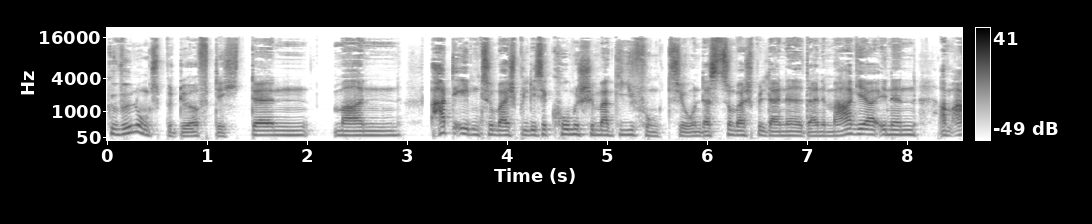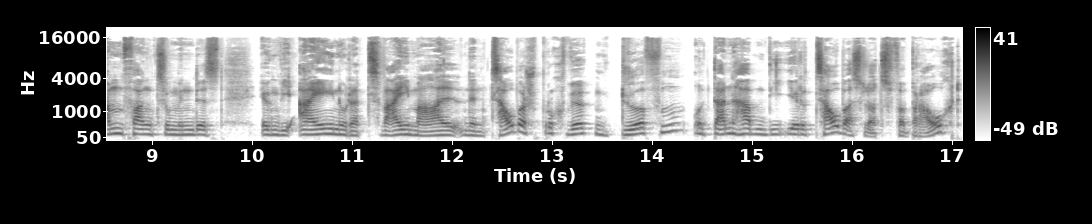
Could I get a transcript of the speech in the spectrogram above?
gewöhnungsbedürftig, denn man hat eben zum Beispiel diese komische Magiefunktion, dass zum Beispiel deine, deine MagierInnen am Anfang zumindest irgendwie ein oder zweimal einen Zauberspruch wirken dürfen und dann haben die ihre Zauberslots verbraucht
